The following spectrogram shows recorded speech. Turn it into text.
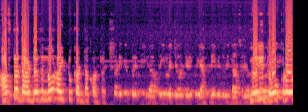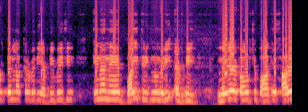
After that there is no right to cut the contract ਤੁਹਾਡੀ ਕੋਈ ਪ੍ਰੀ ਮੈਚੁਰ ਜਿਹੜੀ ਕੋਈ ਐਫਡੀ ਵੀ ਤੁਸੀਂ ਦੱਸ ਰਹੇ ਹੋ ਮੇਰੀ 2 ਕਰੋੜ 3 ਲੱਖ ਰੁਪਏ ਦੀ ਐਫਡੀ ਪਈ ਸੀ। ਇਹਨਾਂ ਨੇ 22 ਤਰੀਕ ਨੂੰ ਮੇਰੀ ਐਫਡੀ ਮੇਰੇ ਅਕਾਊਂਟ 'ਚ ਪਾ ਕੇ ਸਾਰੇ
